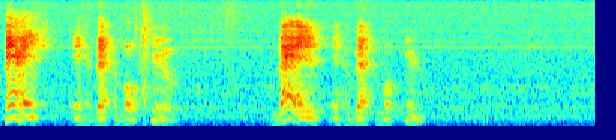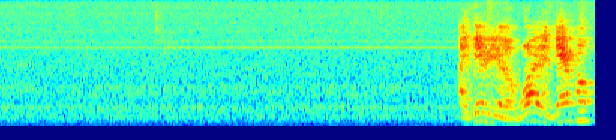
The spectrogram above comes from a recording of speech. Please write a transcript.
spinach is a vegetable too, lettuce is a vegetable too. I give you one example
